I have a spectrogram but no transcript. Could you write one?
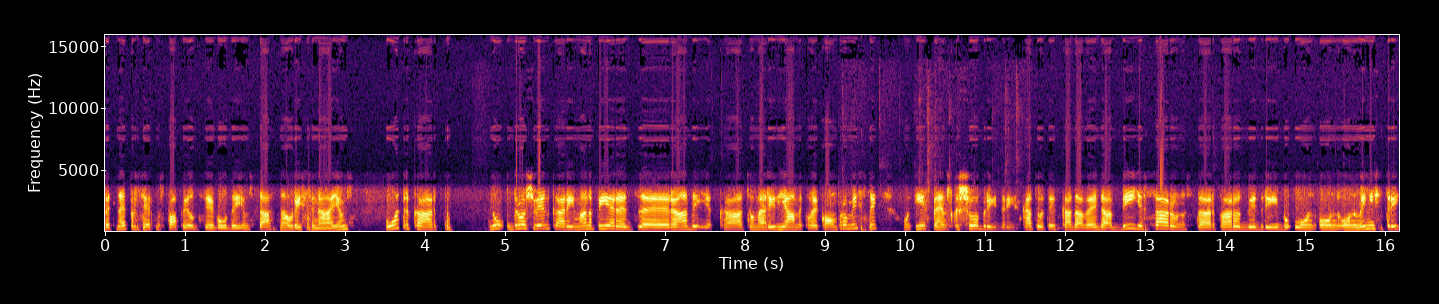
bet neprasiet mums papildus ieguldījumus. Tas nav risinājums. Otrakārt, Nu, droši vien, arī mana pieredze rādīja, ka tomēr ir jāmeklē kompromisi. Iespējams, ka šobrīd arī skatoties, kādā veidā bija sarunas starp arotbiedrību un, un, un ministri,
